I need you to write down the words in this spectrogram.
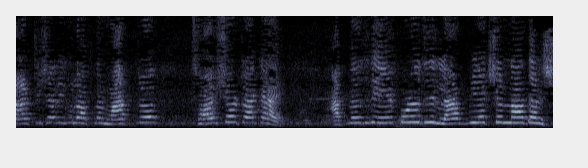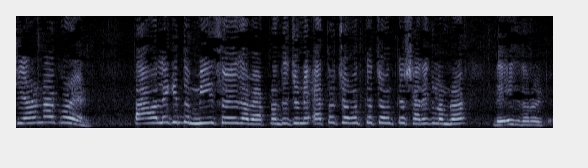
পার্টি শাড়িগুলো আপনার মাত্র ছয়শো টাকায়। আপনারা যদি এরপরে যদি লাভ রিয়াকশন না দেন শেয়ার না করেন, তাহলে কিন্তু মিস হয়ে যাবে। আপনাদের জন্য এত চমৎকার চমৎকার শাড়িগুলো আমরা, এই ধরো এটা।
